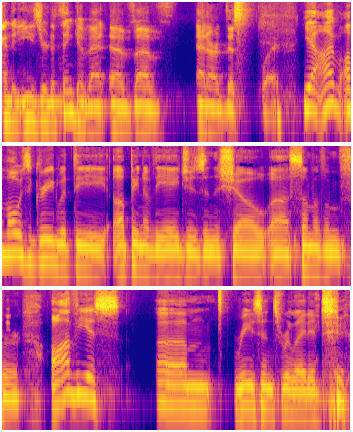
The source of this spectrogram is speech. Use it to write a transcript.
find it easier to think of it of, of Eddard this way. Yeah, I've, I've always agreed with the upping of the ages in the show. Uh, some of them for obvious um, reasons related to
